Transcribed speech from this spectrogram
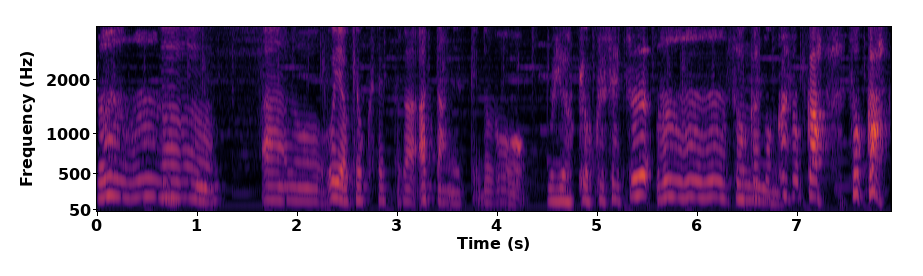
うんううん。ん、あの紆余曲折があったんですけど。紆余曲折？うんうんうん。そっかうん。そっかそっか。そっか。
